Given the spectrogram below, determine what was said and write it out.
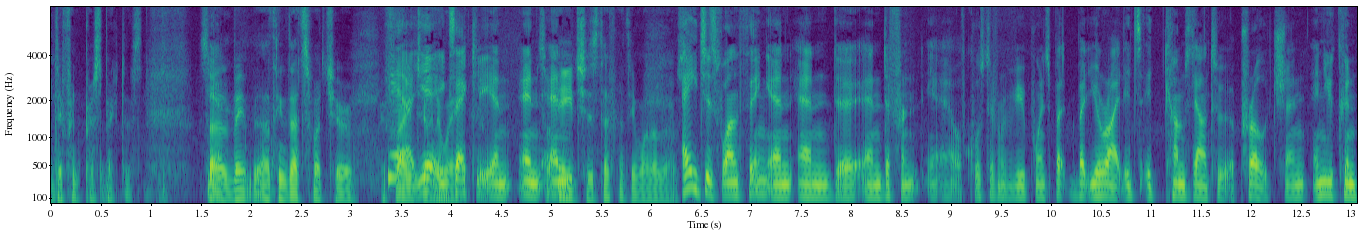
different perspectives. So yeah. I think that's what you're referring yeah, to. Yeah, exactly. And and, so and age is definitely one of those. Age is one thing, and and uh, and different, of course, different viewpoints. But but you're right. It's it comes down to approach, and and you can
